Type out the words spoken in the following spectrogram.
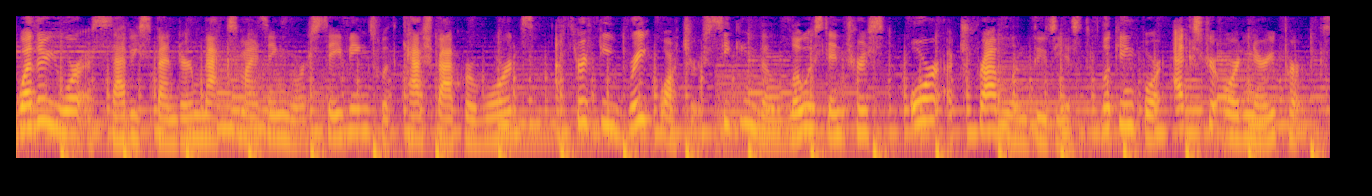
Whether you're a savvy spender maximizing your savings with cashback rewards, a thrifty rate watcher seeking the lowest interest, or a travel enthusiast looking for extraordinary perks,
